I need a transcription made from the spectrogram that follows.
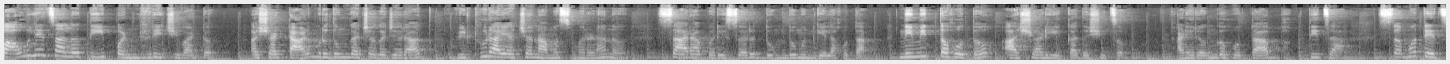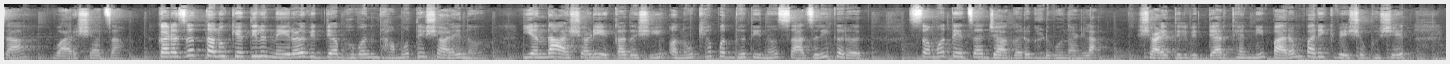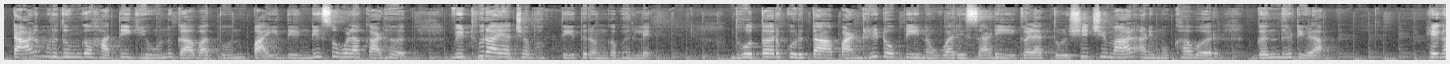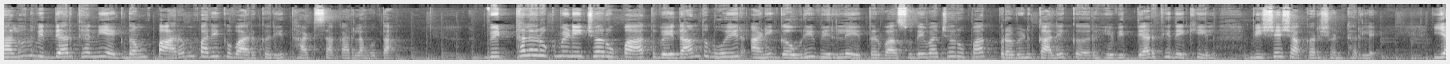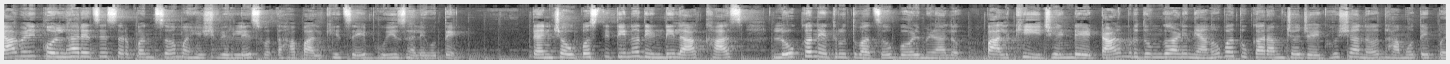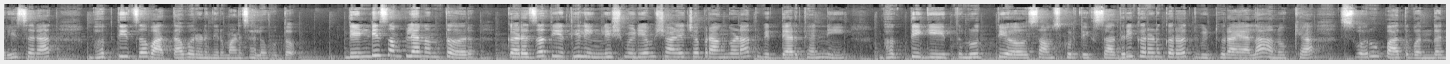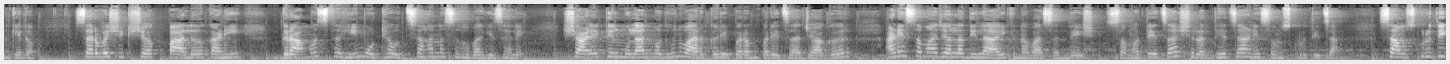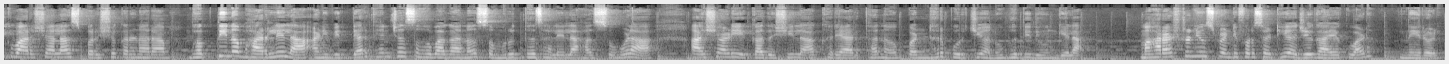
पाऊले चालती पंढरीची वाट. अशा टाळ मृदुंगाच्या गजरात विठुरायाच्या नामस्मरणानं सारा परिसर दुमदुमून गेला होता. निमित्त होतं आषाढी एकादशीचं. आणि रंग होता भक्तीचा समतेचा वारशाचा. कर्जत तालुक्यातील नेरळ विद्याभवन धामोते शाळेनं यंदा आषाढी एकादशी अनोख्या पद्धतीनं साजरी करत समतेचा जागर घडवून आणला. शाळेतील विद्यार्थ्यांनी पारंपरिक वेशभूषेत टाळ मृदुंग हाती घेऊन गावातून पायी दिंडी सोहळा काढत विठुरायाच्या भक्तीत रंग भरले. धोतर कुर्ता पांढरी टोपी नऊवारी साडी गळ्यात तुळशीची माळ आणि मुखावर गंधटिळा हे घालून विद्यार्थ्यांनी एकदम पारंपरिक वारकरी थाट साकारला होता. विठ्ठल रुक्मिणीच्या रूपात वेदांत भोईर आणि गौरी विरले तर वासुदेवाच्या रूपात प्रवीण कालेकर हे विद्यार्थी देखील विशेष आकर्षण ठरले. यावेळी कोल्हारेचे सरपंच महेश विर्ले स्वतः पालखीचे भुई झाले होते. त्यांच्या उपस्थितीनं दिंडीला खास लोकनेतृत्वाचं बळ मिळालं. पालखी झेंडे टाळ मृदुंग आणि ज्ञानोबा तुकारामच्या जयघोषानं धामोते परिसरात भक्तीचं वातावरण निर्माण झालं होतं. दिंडी संपल्यानंतर कर्जत येथील इंग्लिश मीडियम शाळेच्या प्रांगणात विद्यार्थ्यांनी भक्तिगीत नृत्य सांस्कृतिक सादरीकरण करत विठुरायाला अनोख्या स्वरूपात वंदन केलं. सर्व शिक्षक पालक आणि ग्रामस्थही मोठ्या उत्साहानं सहभागी झाले. शाळेतील मुलांमधून वारकरी परंपरेचा जागर आणि समाजाला दिला एक नवा संदेश समतेचा श्रद्धेचा आणि संस्कृतीचा. सांस्कृतिक वारशाला स्पर्श करणारा भक्तीनं भारलेला आणि विद्यार्थ्यांच्या सहभागानं समृद्ध झालेला हा सोहळा आषाढी एकादशीला खऱ्या अर्थानं पंढरपूरची अनुभूती देऊन गेला. महाराष्ट्र न्यूज ट्वेंटी साठी अजय गायकवाड नेरळ.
